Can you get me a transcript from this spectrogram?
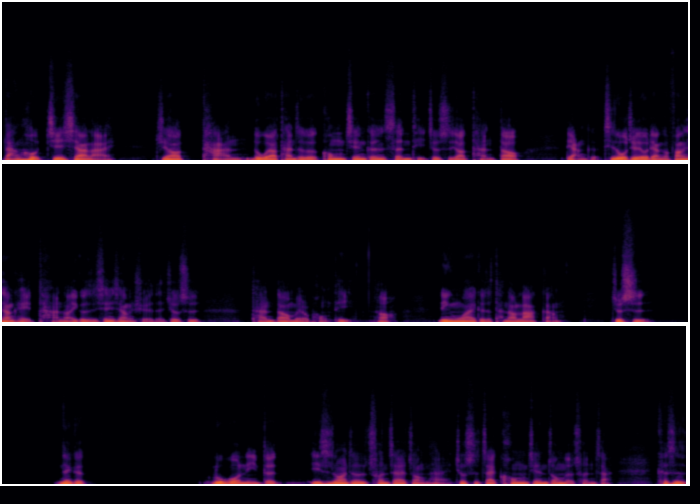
然后接下来就要谈，如果要谈这个空间跟身体，就是要谈到两个，其实我觉得有两个方向可以谈啊，一个是现象学的，就是谈到梅尔彭蒂哈，另外一个是谈到拉冈，就是。那个，如果你的意识状态就是存在状态，就是在空间中的存在。可是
